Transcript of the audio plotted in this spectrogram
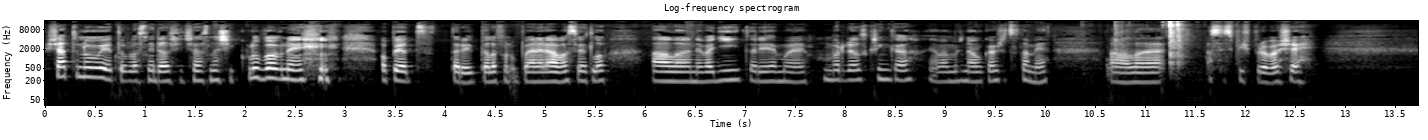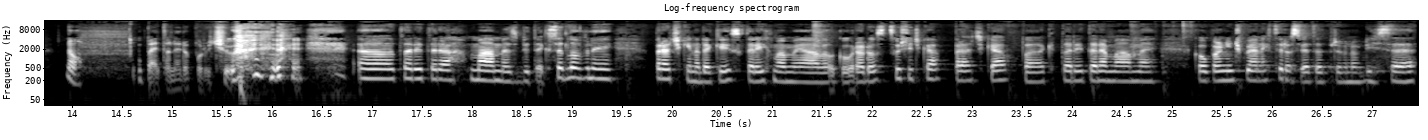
šatnu, je to vlastně další část naší klubovny. Opět tady telefon úplně nedává světlo, ale nevadí, tady je moje bordel skřínka, já vám možná ukážu, co tam je, ale asi spíš pro vaše, no, úplně to nedoporučuju. tady teda máme zbytek sedlovny, pračky na deky, z kterých máme já velkou radost, sušička, pračka, pak tady teda máme koupelničku, já nechci rozsvětlit, protože když se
